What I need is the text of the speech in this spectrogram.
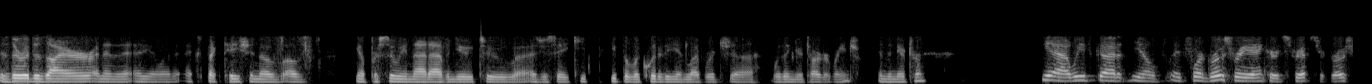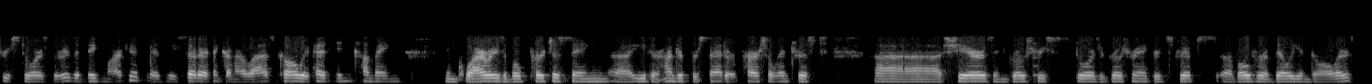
Is there a desire and an, you know, an expectation of of you know pursuing that avenue to, uh, as you say, keep keep the liquidity and leverage uh, within your target range in the near term? Yeah, we've got, you know, for grocery anchored strips or grocery stores, there is a big market. As we said, I think on our last call, we've had incoming inquiries about purchasing uh, either 100% or partial interest uh, shares in grocery stores or grocery anchored strips of over a billion dollars.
